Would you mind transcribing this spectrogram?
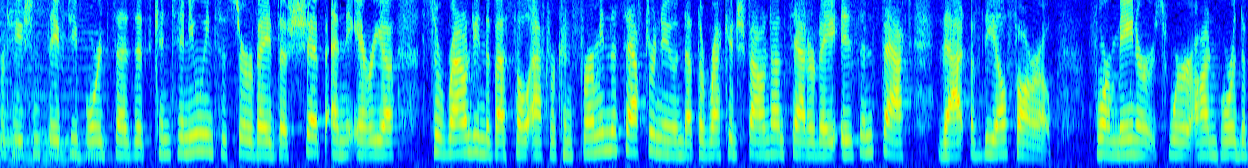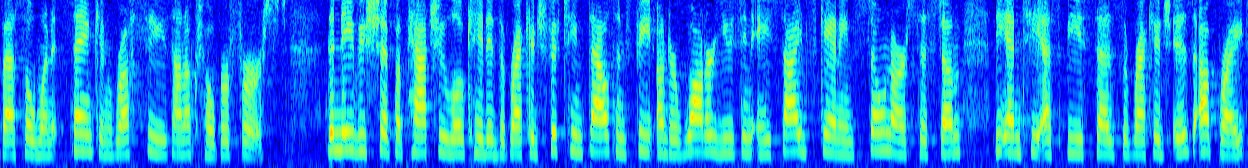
Aviation Safety Board says it's continuing to survey the ship and the area surrounding the vessel after confirming this afternoon that the wreckage found on Saturday is in fact that of the El Faro. Four Mainers were on board the vessel when it sank in rough seas on October 1st. The Navy ship Apache located the wreckage 15,000 feet underwater using a side-scanning sonar system. The NTSB says the wreckage is upright.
